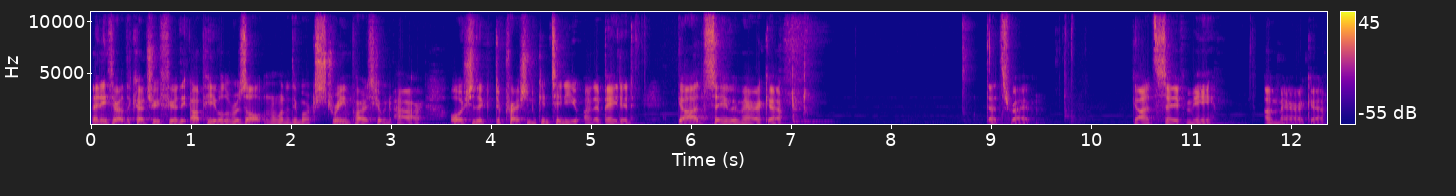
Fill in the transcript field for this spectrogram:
Many throughout the country fear the upheaval that result in one of the more extreme parties coming to power, or should the Depression continue unabated. God save America. That's right. God save me, America.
